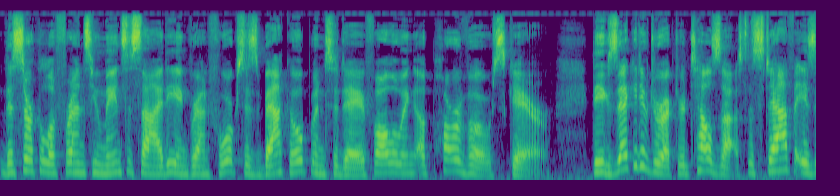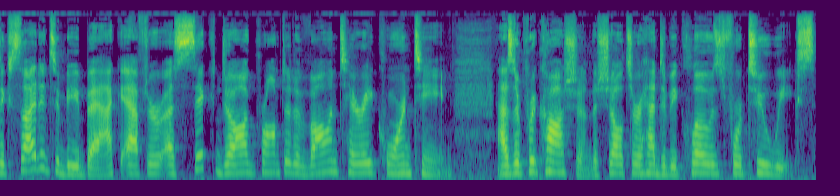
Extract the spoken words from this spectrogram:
The Circle of Friends Humane Society in Grand Forks is back open today following a parvo scare. The executive director tells us the staff is excited to be back after a sick dog prompted a voluntary quarantine. As a precaution, the shelter had to be closed for two weeks.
